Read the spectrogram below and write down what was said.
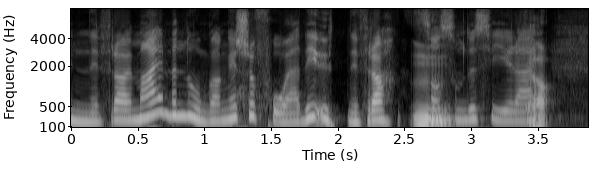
innenfra i meg, men noen ganger så får jeg de utenifra. Sånn som du sier der. Mm. Ja.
